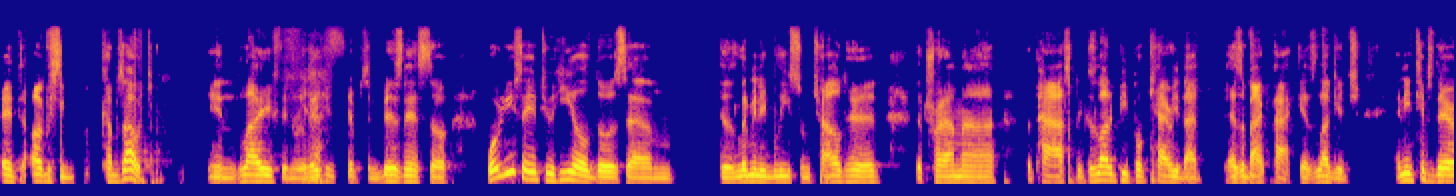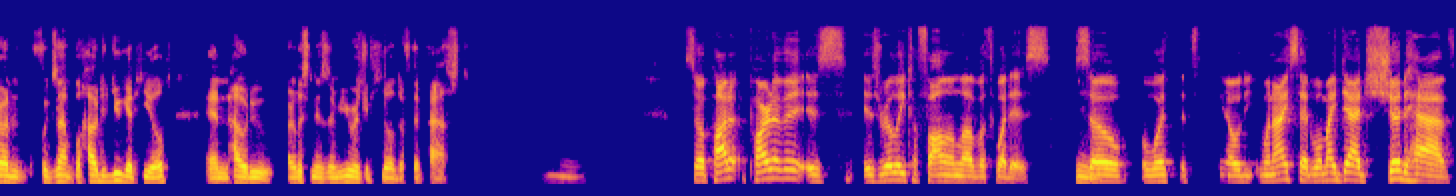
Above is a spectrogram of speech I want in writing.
it obviously comes out in life, in relationships, yes. in business. So what would you say to heal those, um, the limiting beliefs from childhood, the trauma, the past? Because a lot of people carry that as a backpack, as luggage. Any tips there on, for example, how did you get healed? And how do our listeners and viewers get healed of their past? Mm. so part of, part of it is is really to fall in love with what is. Mm. so with you know when i said well my dad should have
